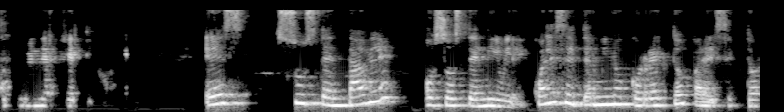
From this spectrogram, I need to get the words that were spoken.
sector energético. ¿Es sustentable o sostenible? ¿Cuál es el término correcto para el sector?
